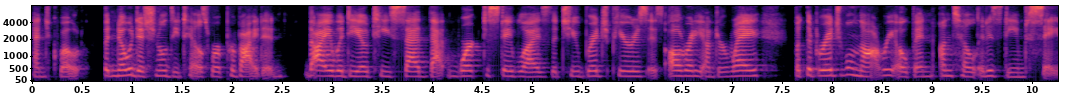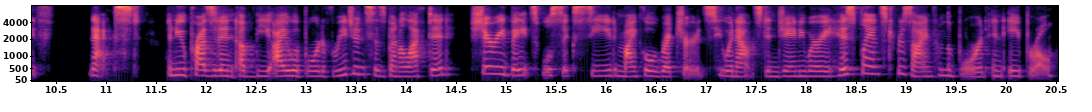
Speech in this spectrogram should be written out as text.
end quote, but no additional details were provided. The Iowa DOT said that work to stabilize the two bridge piers is already underway, but the bridge will not reopen until it is deemed safe. Next, A new president of the Iowa Board of Regents has been elected. Sherry Bates will succeed Michael Richards, who announced in January his plans to resign from the board in April.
